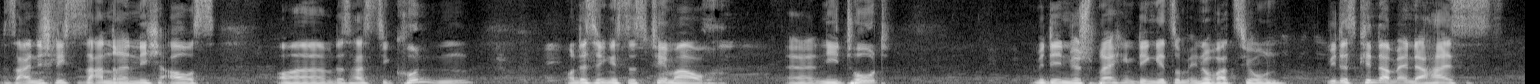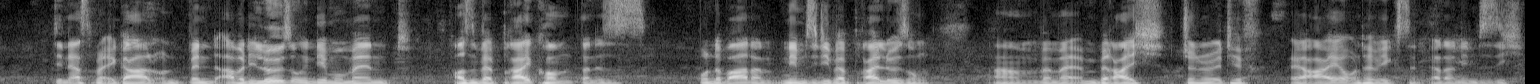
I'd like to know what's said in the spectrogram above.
das eine schließt das andere nicht aus. Ähm, das heißt, die Kunden, und deswegen ist das Thema auch äh, nie tot, mit denen wir sprechen, denen geht es um Innovation. Wie das Kind am Ende heißt, denen erstmal egal. Und wenn aber die Lösung in dem Moment aus dem Web 3 kommt, dann ist es wunderbar, dann nehmen sie die Web 3 Lösung. Ähm, wenn wir im Bereich Generative AI unterwegs sind, ja, dann nehmen sie sich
